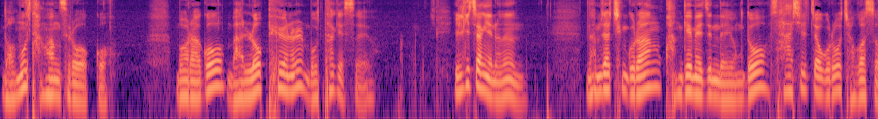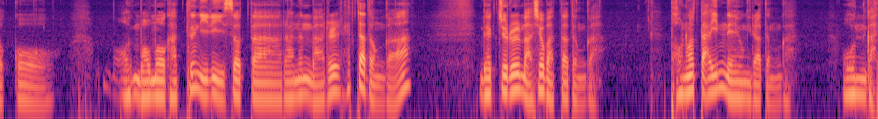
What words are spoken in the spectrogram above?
너무 당황스러웠고, 뭐라고 말로 표현을 못하겠어요. 일기장에는 남자친구랑 관계 맺은 내용도 사실적으로 적었었고, 어, 뭐뭐 같은 일이 있었다라는 말을 했다던가, 맥주를 마셔봤다던가, 번호 따인 내용이라던가, 온갖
